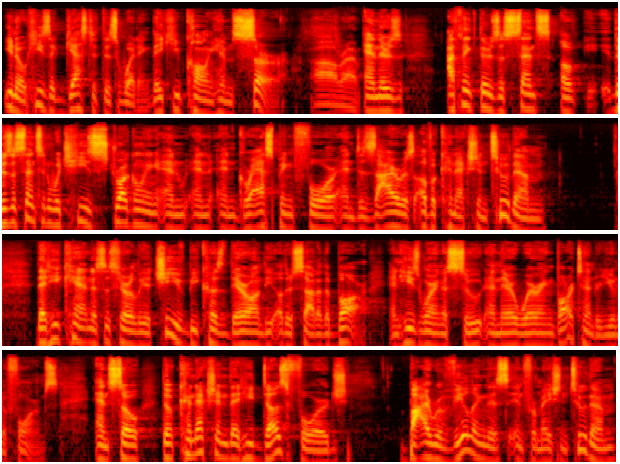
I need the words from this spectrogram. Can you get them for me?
you know, he's a guest at this wedding. They keep calling him sir. All right. And there's I think there's a sense of there's a sense in which he's struggling and and and grasping for and desirous of a connection to them that he can't necessarily achieve because they're on the other side of the bar and he's wearing a suit and they're wearing bartender uniforms. And so the connection that he does forge by revealing this information to them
